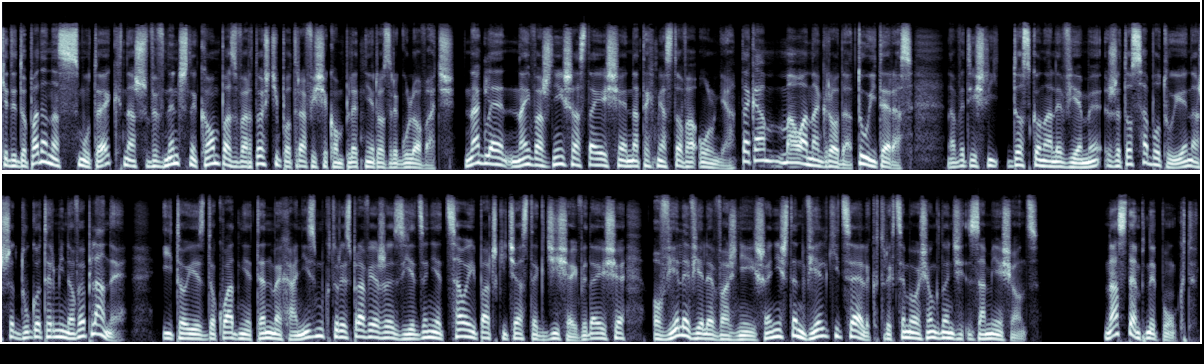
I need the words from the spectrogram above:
Kiedy dopada nas smutek, nasz wewnętrzny kompas wartości potrafi się kompletnie rozregulować. Nagle najważniejsza staje się natychmiastowa ulga. Taka mała nagroda, tu i teraz. Nawet jeśli doskonale wiemy, że to sabotuje nasze długoterminowe plany. I to jest dokładnie ten mechanizm, który sprawia, że zjedzenie całej paczki ciastek dzisiaj wydaje się o wiele, wiele ważniejsze niż ten wielki cel, który chcemy osiągnąć za miesiąc. Następny punkt.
